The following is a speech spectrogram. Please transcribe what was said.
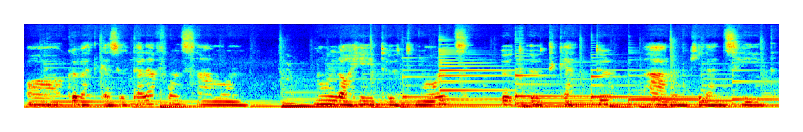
A következő telefonszámon 0758 552 397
